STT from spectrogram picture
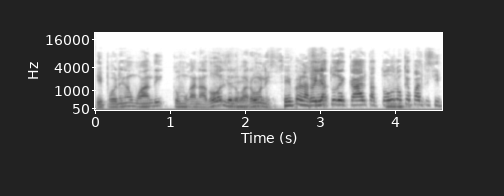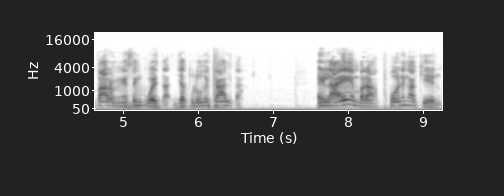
Y ponen a Wandy como ganador de los varones. Sí, pero la Entonces ya tú descartas todos los que participaron en esa encuesta, ya tú lo descartas. En la hembra ponen a quién?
